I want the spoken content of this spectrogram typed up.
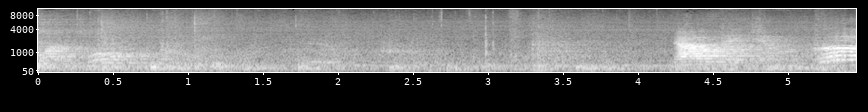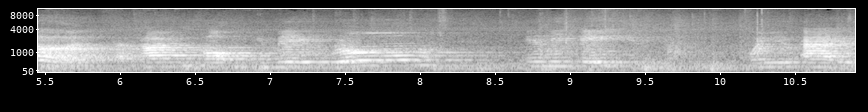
One. Whoa. Two. Now take him. Good. That time is called you made room in the eight when you added.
